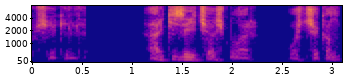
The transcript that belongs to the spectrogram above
Bu şekilde. Herkese iyi çalışmalar. Hoşçakalın.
